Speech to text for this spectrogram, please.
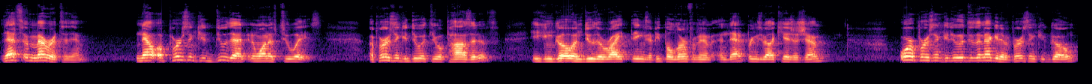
that's a merit to him. Now, a person can do that in one of two ways. A person can do it through a positive. He can go and do the right things that people learn from him, and that brings about Kiddush Hashem. Or a person could do it through the negative. A person could go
